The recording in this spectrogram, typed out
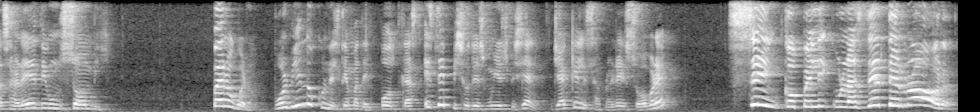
disfrazaré de un zombie. Pero bueno, volviendo con el tema del podcast, este episodio es muy especial, ya que les hablaré sobre cinco películas de terror.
